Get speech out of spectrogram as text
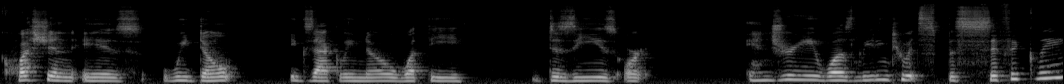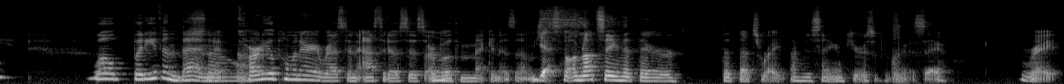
question is we don't exactly know what the disease or injury was leading to it specifically. Well, but even then, So- cardiopulmonary arrest and acidosis are mm-hmm. both mechanisms. Yes, no, I'm not saying that they're that that's right. I'm just saying I'm curious what people are going to say. Right.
